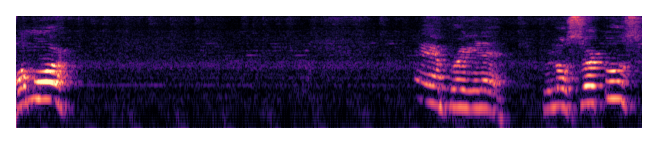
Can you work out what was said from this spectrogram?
One more. And bring it in. Do little circles.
